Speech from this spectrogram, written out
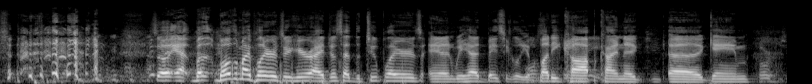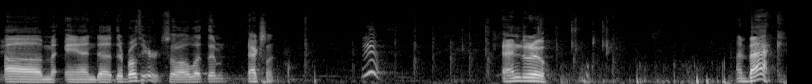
so yeah, but both of my players are here. I just had the two players, and we had basically a buddy cop kind of uh, game, um, and uh, they're both here. So I'll let them. Excellent. Yeah. Andrew. I'm back.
